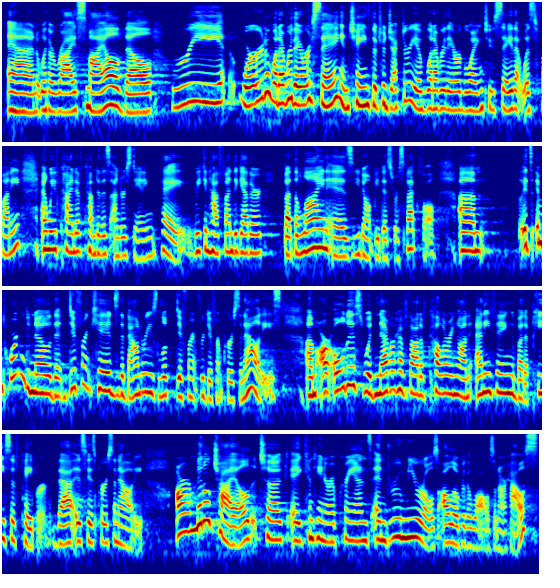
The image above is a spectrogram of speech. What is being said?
And with a wry smile, they'll reword whatever they were saying and change the trajectory of whatever they were going to say that was funny. And we've kind of come to this understanding hey, we can have fun together, but the line is you don't be disrespectful. Um, it's important to know that different kids, the boundaries look different for different personalities. Um, our oldest would never have thought of coloring on anything but a piece of paper. That is his personality. Our middle child took a container of crayons and drew murals all over the walls in our house.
